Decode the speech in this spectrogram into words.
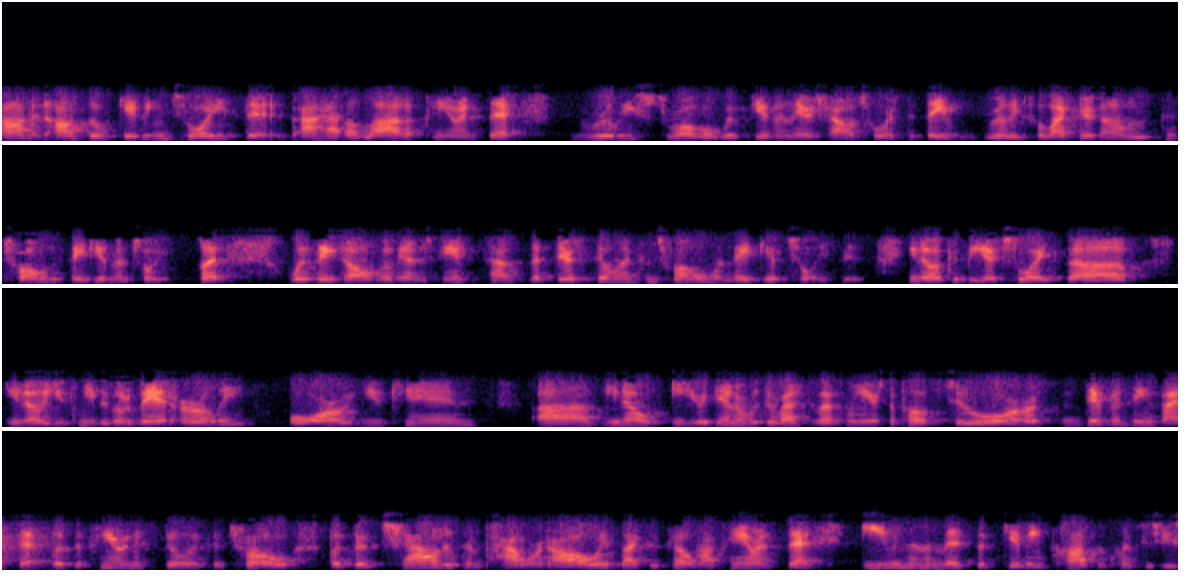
um, and also giving choices. I have a lot of parents that really struggle with giving their child choice, choices. They really feel like they're going to lose control if they give them choices. But what they don't really understand sometimes is that they're still in control when they give choices. You know, it could be a choice of, you know, you can either go to bed early or you can um, you know, eat your dinner with the rest of us when you're supposed to, or, or different things like that. But the parent is still in control, but the child is empowered. I always like to tell my parents that even in the midst of giving consequences, you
